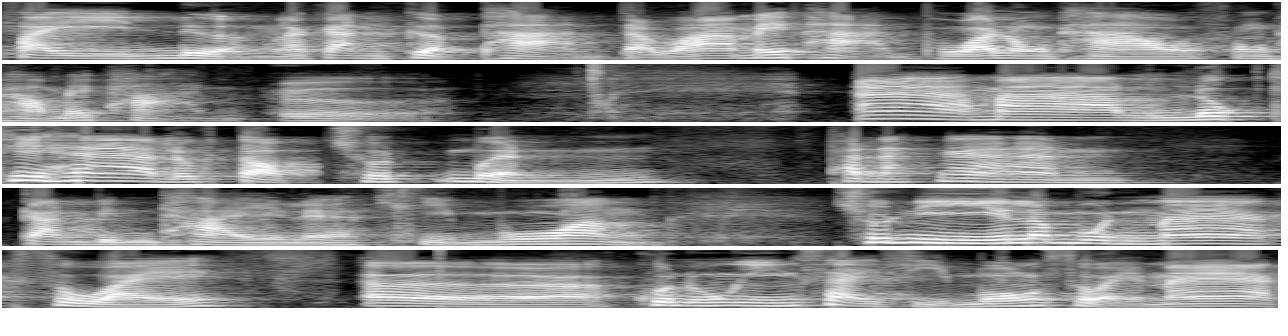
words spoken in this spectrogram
ไฟเหลืองแล้วกันเกือบผ่าน แต่ว่าไม่ผ่านเพราะว่ารองเท้ารองเท้าไม่ผ่าน เอออ่ามาลุกที่ 5 ลุกตอบชุดเหมือนพนักงานการบินไทยเลยสีม่วง ชุดนี้ละมุนมากสวยเอ่อคุณอุ้งอิงใส่สีม่วงสวยมาก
